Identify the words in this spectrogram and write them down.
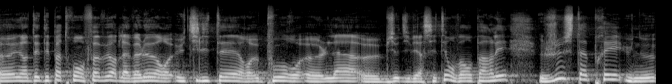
euh, n'était pas trop en faveur de la valeur utilitaire pour euh, la biodiversité. On va en parler juste après une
